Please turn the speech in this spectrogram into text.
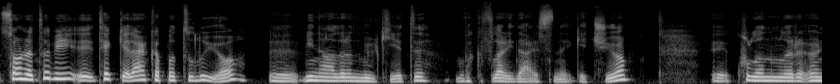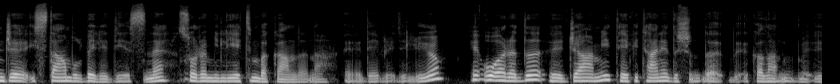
Sonra tabii tekkeler kapatılıyor. Binaların mülkiyeti vakıflar idaresine geçiyor. Kullanımları önce İstanbul Belediyesi'ne sonra Milli Eğitim Bakanlığı'na devrediliyor. Ve o arada e, cami tevhidhane dışında kalan e,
